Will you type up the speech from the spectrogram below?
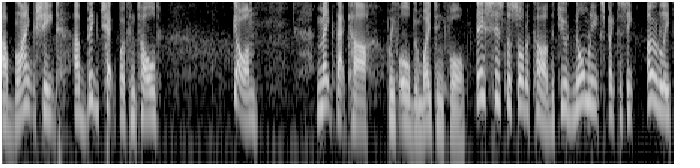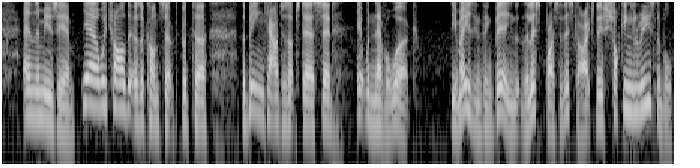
a blank sheet, a big checkbook and told, go on, make that car we've all been waiting for. This is the sort of car that you would normally expect to see only in the museum. Yeah, we trialled it as a concept, but uh, the bean counters upstairs said it would never work. The amazing thing being that the list price of this car actually is shockingly reasonable,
